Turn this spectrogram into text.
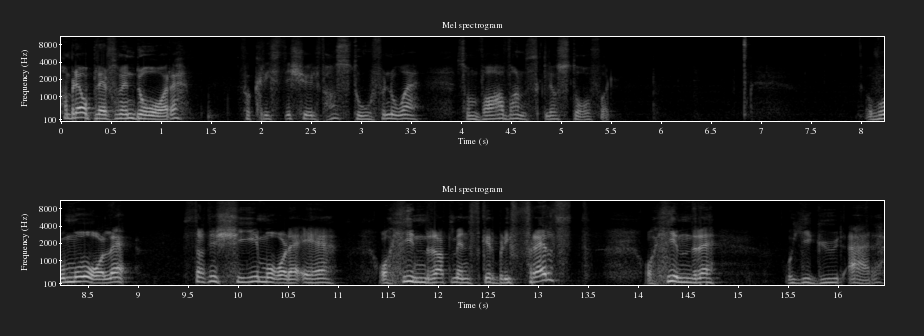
Han ble opplevd som en dåre for Kristi skyld, for han sto for noe som var vanskelig å stå for. Og hvor målet, strategimålet er å hindre at mennesker blir frelst, og hindre å gi Gud ære.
